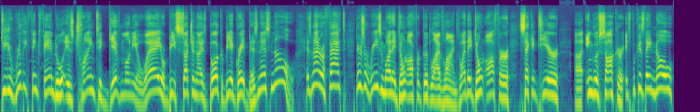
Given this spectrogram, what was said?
do you really think FanDuel is trying to give money away or be such a nice book or be a great business? No. As a matter of fact, there's a reason why they don't offer good live lines, why they don't offer second tier uh, English soccer. It's because they know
